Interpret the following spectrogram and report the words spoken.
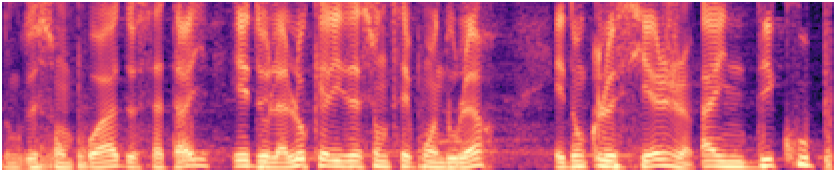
donc de son poids, de sa taille et de la localisation de ses points de douleur. Et donc le siège a une découpe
